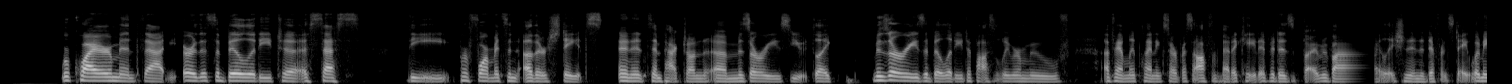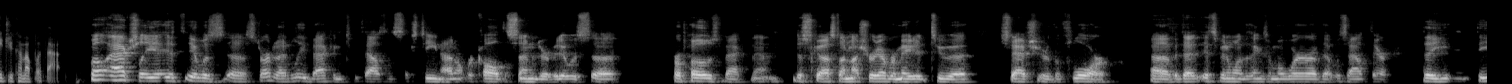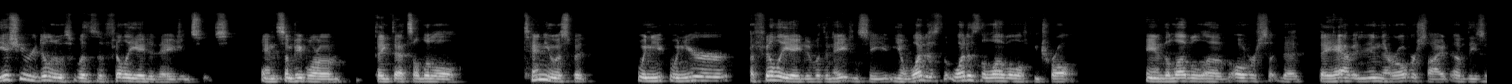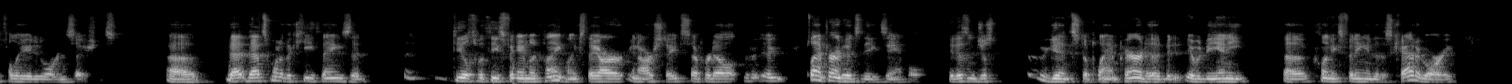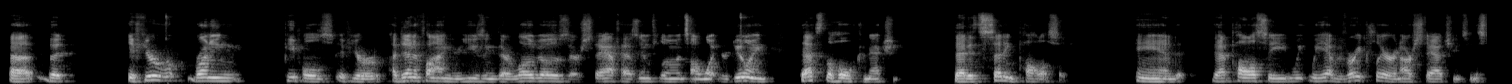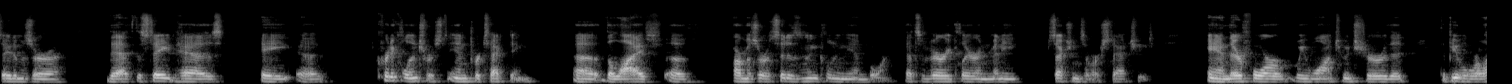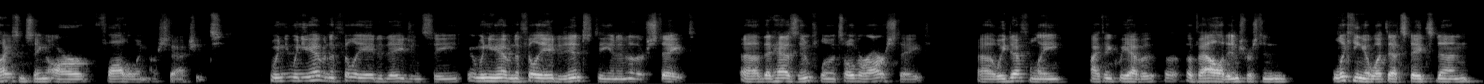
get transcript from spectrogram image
requirement that or this ability to assess the performance in other states and its impact on uh, Missouri's youth, like Missouri's ability to possibly remove a family planning service off of Medicaid if it is a violation in a different state. What made you come up with that? Well, actually, it, it was uh, started, I believe, back in 2016. I don't recall the senator, but it was uh, proposed back then, discussed. I'm not sure it ever made it to a statute or the floor, uh, but that, it's been one of the things I'm aware of that was out there. The, the issue we're dealing with with affiliated agencies and some people are, think that's a little tenuous but when you when you're affiliated with an agency you know what is the, what is the level of control and the level of oversight that they have in, in their oversight of these affiliated organizations? Uh, that that's one of the key things that deals with these family planning clinics. They are in our state separate L- planned parenthood's the example. It isn't just against a planned parenthood but it would be any uh, clinics fitting into this category. Uh, but if you're running people's, if you're identifying, you're using their logos, their staff has influence on what you're doing, that's the whole connection, that it's setting policy. And that policy, we, we have very clear in our statutes in the state of Missouri that the state has a, a critical interest in protecting uh, the lives of our Missouri citizens, including the unborn. That's very clear in many sections of our statute. And therefore, we want to ensure that the people we're licensing are following our statutes when, when you have an affiliated agency, when you have an affiliated entity in another state uh, that has influence over our state, uh, we definitely, I think we have a, a, valid interest in looking at what that state's done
